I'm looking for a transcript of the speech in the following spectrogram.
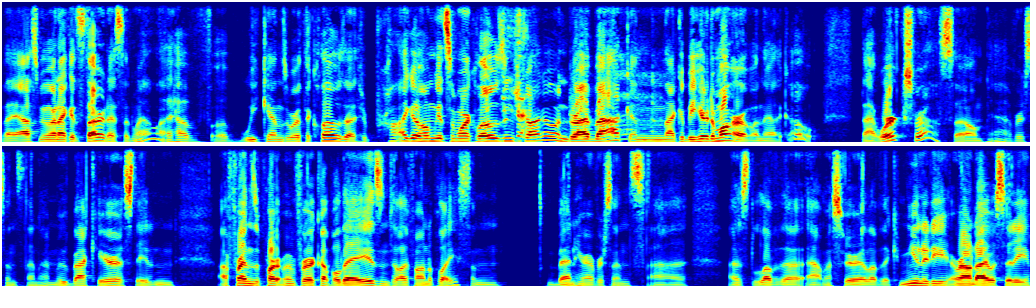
they asked me when I could start. I said, "Well, I have a weekend's worth of clothes. I should probably go home get some more clothes in Chicago and drive back, and I could be here tomorrow." And they're like, "Oh, that works for us." So yeah, ever since then, I moved back here. I stayed in a friend's apartment for a couple days until I found a place, and been here ever since. Uh, I just love the atmosphere. I love the community around Iowa City.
